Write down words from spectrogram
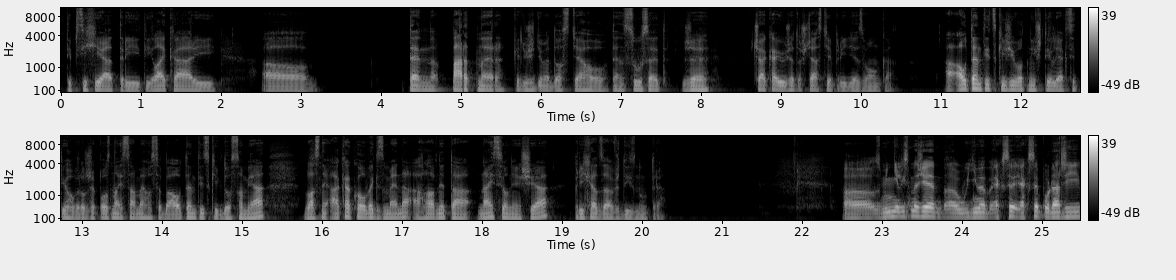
tí psychiatri, tí lekári, uh, ten partner, keď už ideme do vzťahov, ten sused, že čakajú, že to šťastie príde zvonka. A autentický životný štýl, jak si ty hovoril, že poznaj samého seba autenticky, kto som ja, vlastne akákoľvek zmena a hlavne tá najsilnejšia prichádza vždy znútra. Zmínili jsme, že uvidíme, jak se, jak se podaří.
